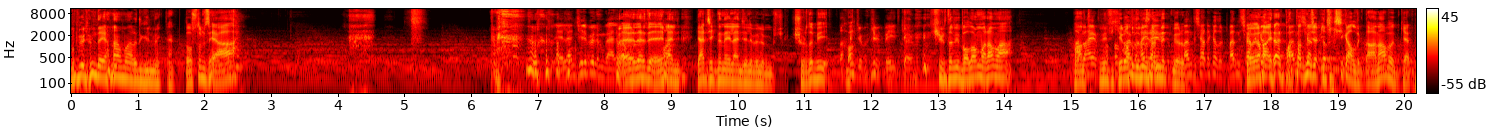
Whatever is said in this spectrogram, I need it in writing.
Bu bölümde yanağım ağrıdı gülmekten. Dostum ya. Eğlenceli bölüm galiba. Evet evet eğlen- gerçekten eğlenceli bölümmüş. Şurada bir Daha önce böyle bir beyit görmedim. şurada bir balon var ama mantıklı hayır, bir fikir abi olduğunu hayır, hayır. zannetmiyorum. Ben dışarıda kalırım. Ben Yo dışarıda yo kalırım. hayır hayır patlatmayacağım. İki kişi kaldık daha ne yapalım ki?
